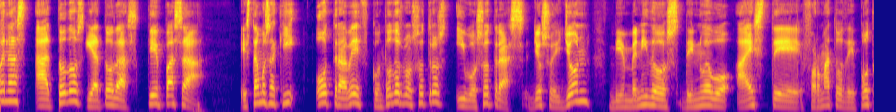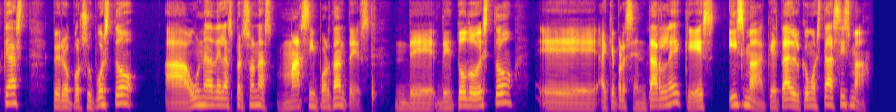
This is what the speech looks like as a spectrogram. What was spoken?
buenas a todos y a todas. ¿Qué pasa? Estamos aquí otra vez con todos vosotros y vosotras. Yo soy John, bienvenidos de nuevo a este formato de podcast, pero por supuesto a una de las personas más importantes de, todo esto, eh, hay que presentarle, que es Isma. ¿Qué tal? ¿Cómo estás, Isma?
